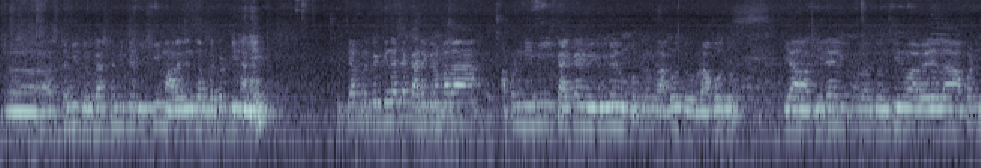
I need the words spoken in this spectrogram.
अष्टमी दुर्गाष्टमीच्या दिवशी महाराजांचा प्रकट दिन आहे. तर त्या प्रकट दिनाच्या कार्यक्रमाला आपण नेहमी काय काय वेगवेगळे उपक्रम राबवतो राबवतो. या गेल्या दोन तीन वेळेला आपण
